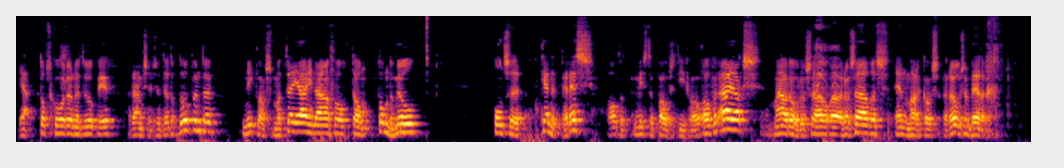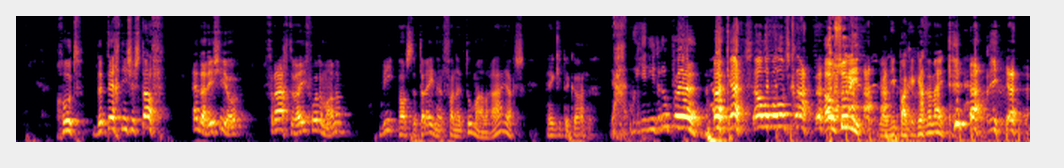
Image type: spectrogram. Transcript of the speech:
Ja, topscorer natuurlijk weer. Ruim 36 doelpunten. Niklas Mattea in de aanval. Tom, Tom de Mul. Onze Kenneth Perez. Altijd Mr. Positivo over Ajax. Mauro Rosal, eh, Rosales en Marcos Rosenberg. Goed, de technische staf. En daar is hij hoor. Vraag 2 voor de mannen. Wie was de trainer van het toenmalige Ajax? Henkje de Kater. Ja, dat moet je niet roepen. Ze allemaal opschrijven. Oh, sorry. Ja, die pak ik even mee. Ja, die, eh,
